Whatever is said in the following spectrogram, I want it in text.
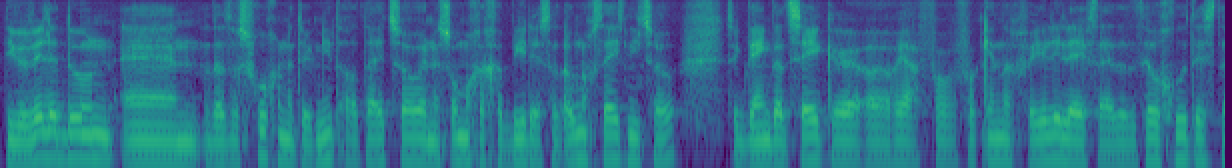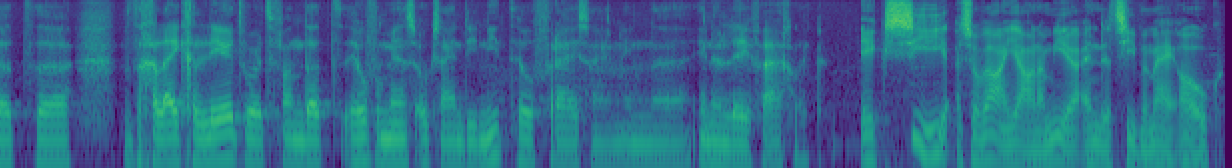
die we willen doen. En dat was vroeger natuurlijk niet altijd zo. En in sommige gebieden is dat ook nog steeds niet zo. Dus ik denk dat zeker uh, ja, voor, voor kinderen van jullie leeftijd, dat het heel goed is dat, uh, dat er gelijk geleerd wordt van dat heel veel mensen ook zijn die niet heel vrij zijn in, uh, in hun leven eigenlijk. Ik zie, zowel aan jou en Amir, en dat zie je bij mij ook.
